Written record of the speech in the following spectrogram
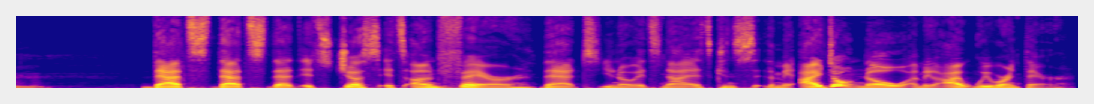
Mm-hmm that's that's that it's just it's unfair that you know it's not it's cons- i mean i don't know i mean i we weren't there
